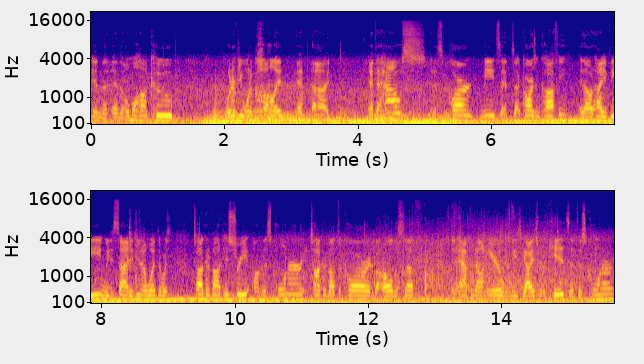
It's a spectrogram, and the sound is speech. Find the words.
and the, and the Omaha Coupe, whatever you want to call it, at uh, at the house and at some car meets at uh, Cars and Coffee at out Hy-Vee. And we decided, you know what, there was talking about history on this corner, talking about the car and about all the stuff that happened down here when these guys were kids at this corner.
